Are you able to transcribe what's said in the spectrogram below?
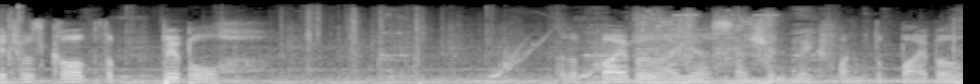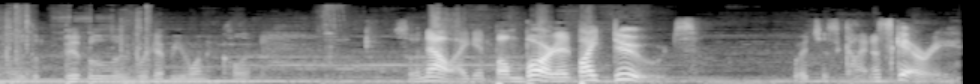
it was called the Bible. Or the Bible, I guess. I shouldn't make fun of the Bible or the Bible or whatever you want to call it. So now I get bombarded by dudes, which is kind of scary.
